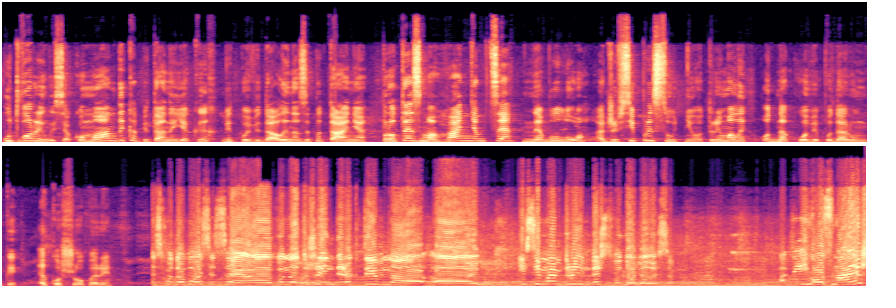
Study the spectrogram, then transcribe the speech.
Утворилися команди, капітани яких відповідали на запитання. Проте змаганням це не було, адже всі присутні отримали однакові подарунки екошопери. Сподобалося це, воно дуже інтерактивно і всім моїм друзям теж сподобалося. А Ти його знаєш,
